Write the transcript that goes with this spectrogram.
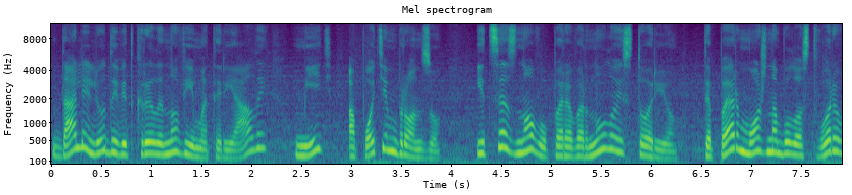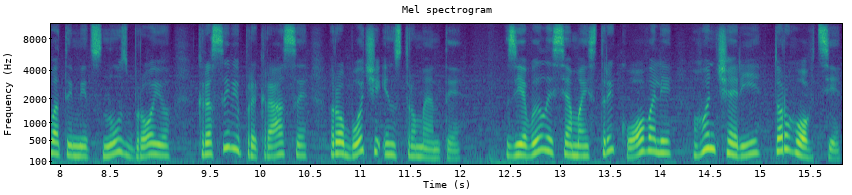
Далі люди відкрили нові матеріали, мідь, а потім бронзу. І це знову перевернуло історію. Тепер можна було створювати міцну зброю, красиві прикраси, робочі інструменти. З'явилися майстри ковалі, гончарі, торговці.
